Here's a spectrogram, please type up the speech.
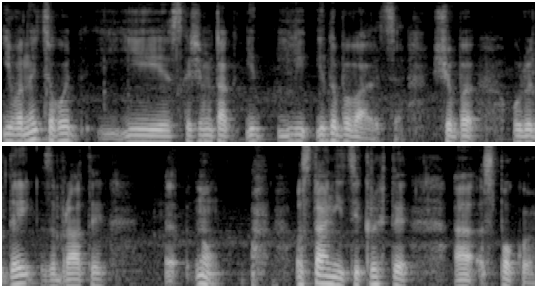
І вони цього і, скажімо так, і, і, і добиваються, щоб у людей забрати е, ну, останні ці крихти е, спокою.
